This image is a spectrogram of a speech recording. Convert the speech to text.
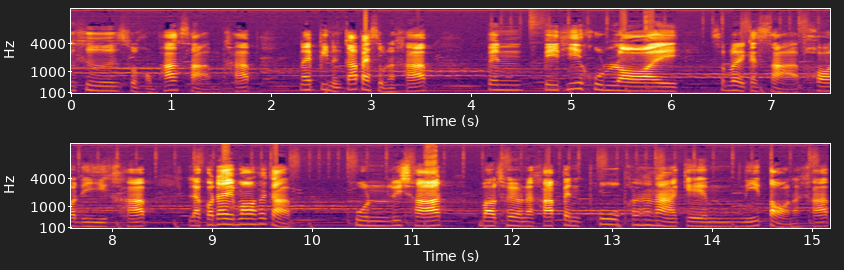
ก็คือส่วนของภาค 3 ครับ ในปี 1980 นะครับ เป็นปีที่คุณลอยสำเร็จการศึกษาพอดีครับ แล้วก็ได้มอบให้กับคุณริชาร์ดบาเทลนะครับ เป็นผู้พัฒนาเกมนี้ต่อนะครับ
